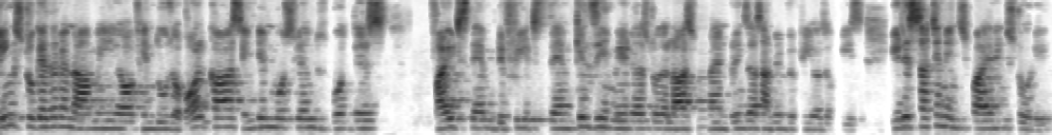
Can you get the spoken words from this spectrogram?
brings together an army of Hindus of all castes, Indian Muslims, Buddhists, fights them, defeats them, kills the invaders to the last man, brings us 150 years of peace. It is such an inspiring story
